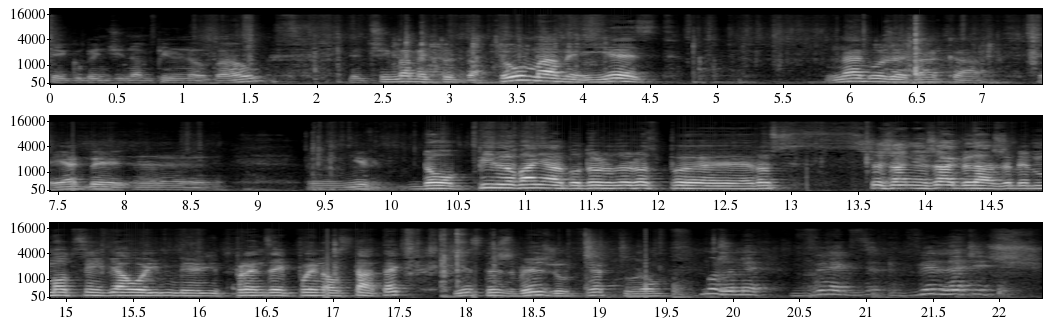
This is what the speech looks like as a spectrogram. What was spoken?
tego będzie nam pilnował. Czyli mamy tu dwa. Tu mamy, jest na górze taka jakby e, e, nie wiem, do pilnowania albo do roz, e, rozszerzania żagla, żeby mocniej wiało i prędzej płynął statek. Jest też wyrzutnia, którą możemy wy, wylecieć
